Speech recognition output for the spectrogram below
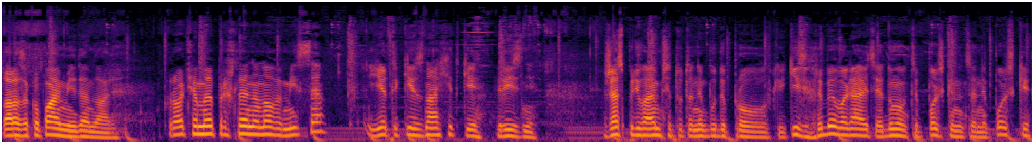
Зараз закопаємо і йдемо далі. Коротше, ми прийшли на нове місце. Є такі знахідки різні. Вже сподіваємося, тут не буде проволоки. Якісь гриби валяються, я думав, це польські, але це не польські.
